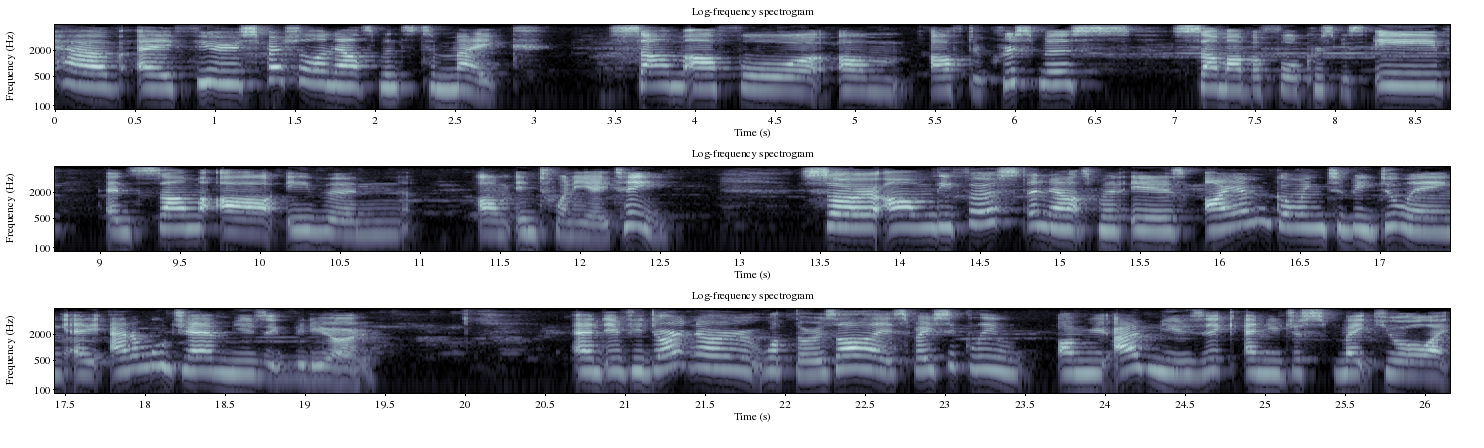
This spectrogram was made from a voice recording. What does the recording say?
have a few special announcements to make. Some are for um after Christmas, some are before Christmas Eve, and some are even um in 2018. So um the first announcement is I am going to be doing a Animal Jam music video. And if you don't know what those are, it's basically um you add music and you just make your like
